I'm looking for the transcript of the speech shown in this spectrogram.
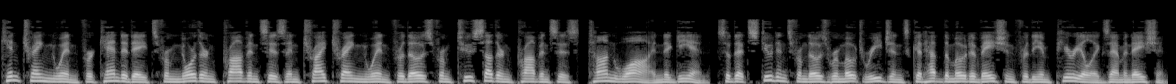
Kin Trang Nguyen for candidates from northern provinces and Tri Trang Nguyen for those from two southern provinces, Tan Hua and Ngien, so that students from those remote regions could have the motivation for the imperial examination.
